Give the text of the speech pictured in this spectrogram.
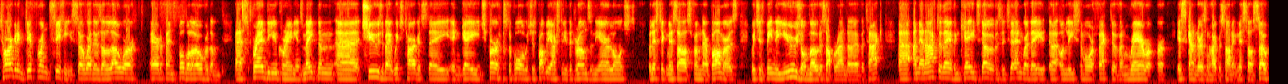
targeting different cities, so where there's a lower air defense bubble over them, uh, spread the Ukrainians, make them uh, choose about which targets they engage first of all, which is probably actually the drones in the air launched ballistic missiles from their bombers, which has been the usual modus operandi of attack. Uh, and then after they've engaged those, it's then where they uh, unleash the more effective and rarer Iskanders and hypersonic missiles. So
